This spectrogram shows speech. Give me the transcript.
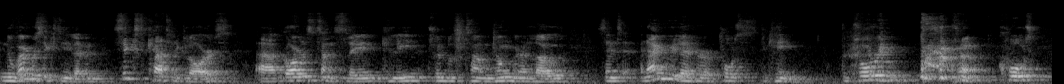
in November 1611, six Catholic lords, uh, Gormanston, Slane, Killeen, Trimblestown, Dungan, and Louth, sent an angry letter of protest to the King, deploring, quote,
